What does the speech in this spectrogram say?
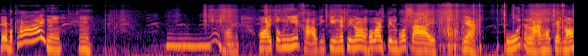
ได้บักหลายหนึ่งอืมอืมหอยหอยตรงนี้ขาวจริงๆนะพี่น้องเพราะว่ามันเป็นเพราะทราย เนี่ยอู้แต่ลางเนาะแคทเนาะ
